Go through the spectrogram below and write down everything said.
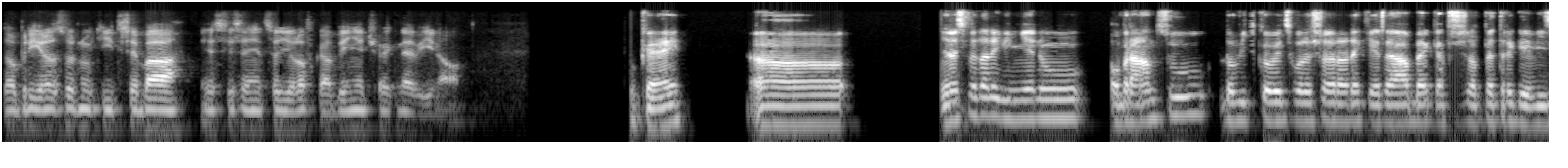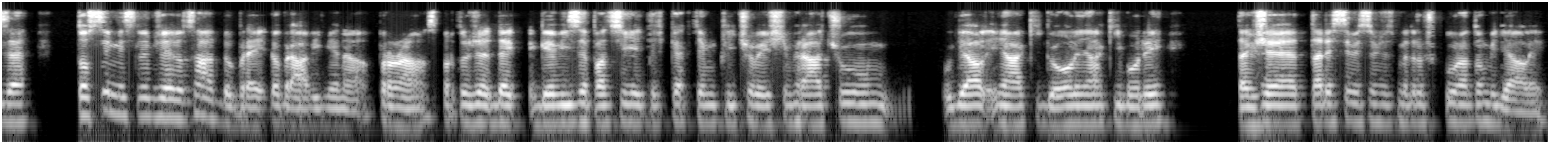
dobrý rozhodnutí třeba, jestli se něco dělo v kabině, člověk neví, no. OK. Uh, měli jsme tady výměnu obránců, do Vítkovic odešel Radek Jeřábek a přišel Petr Gevíze to si myslím, že je docela dobrý, dobrá výměna pro nás, protože De Gevíze patří teďka k těm klíčovějším hráčům, udělal i nějaký góly, nějaký body, takže tady si myslím, že jsme trošku na tom vydělali.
